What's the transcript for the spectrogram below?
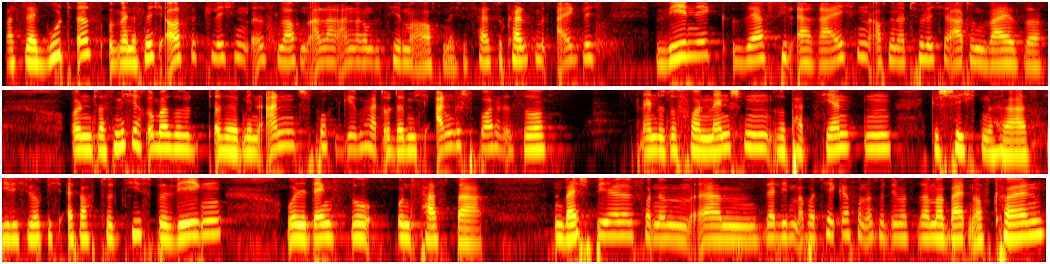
was sehr gut ist. Und wenn es nicht ausgeglichen ist, laufen alle anderen Systeme auch nicht. Das heißt, du kannst mit eigentlich wenig sehr viel erreichen auf eine natürliche Art und Weise. Und was mich auch immer so, also mir einen Anspruch gegeben hat oder mich angesprochen hat, ist so, wenn du so von Menschen, so Patienten Geschichten hörst, die dich wirklich einfach zutiefst bewegen, wo du denkst, so unfassbar. Ein Beispiel von einem ähm, sehr lieben Apotheker von uns, mit dem wir zusammenarbeiten aus Köln,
